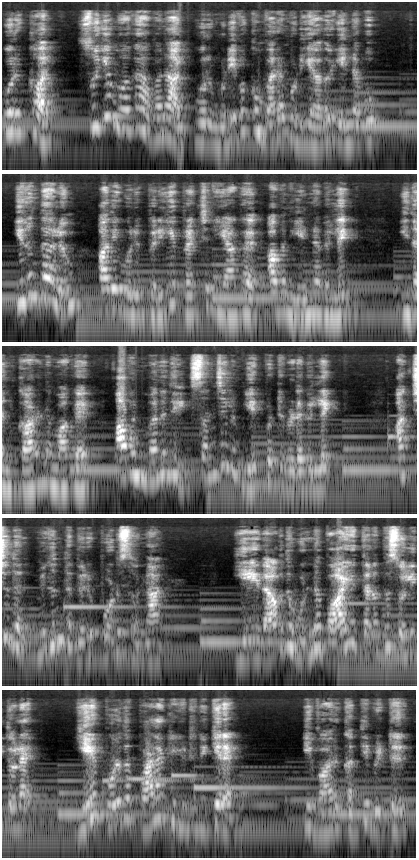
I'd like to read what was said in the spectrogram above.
ஒரு கால் சுயமாக அவனால் ஒரு முடிவுக்கும் வர முடியாதோ என்னவோ. இருந்தாலும் அதை ஒரு பெரிய பிரச்சனையாக அவன் எண்ணவில்லை. இதன் காரணமாக அவன் மனதில் சஞ்சலம் ஏற்பட்டு விடவில்லை. அச்சுதன் மிகுந்த வெறுப்போடு சொன்னான். ஏதாவது உன்ன வாயை திறந்து சொல்லி தொலை. ஏன் பொழுது பாழாக்கிக்கிட்டு நிக்கிற இவ்வாறு கத்திவிட்டு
